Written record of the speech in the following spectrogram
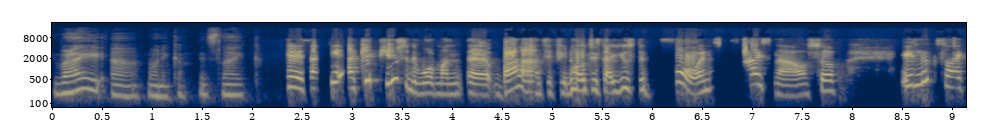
right, uh, Monica? It's like. Yes, I keep, I keep using the word uh, balance. If you noticed, I used it before and it's now. So it looks like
